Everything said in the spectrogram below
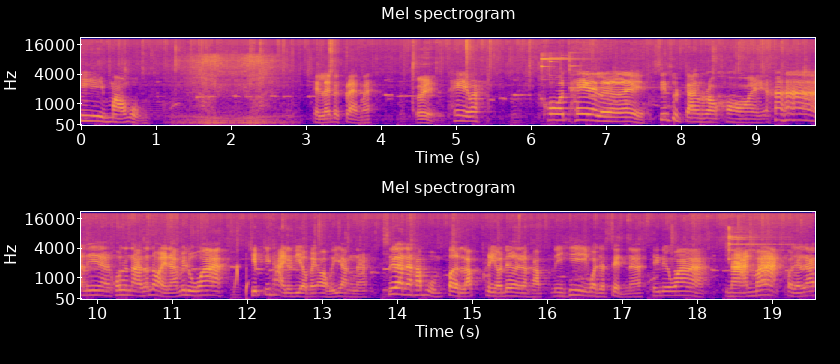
ที่เมาส์ผม เห็นอะไรแปลกๆไหมเอ้ย เท่ปะ โคตรเท่เลย สิ้นสุดการรอคอยเนี่ยโฆษณาซะหน่อยนะ ไม่รู้ว่าคลิปที่ถ่ายเดียวๆไปออกหรือยังนะ เสื้อนะครับผมเปิดรับพรีออเดอร์นะครับนี่กว่าจะเสร็จนะเรียกได้ว่านานมากกว่าจะได้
